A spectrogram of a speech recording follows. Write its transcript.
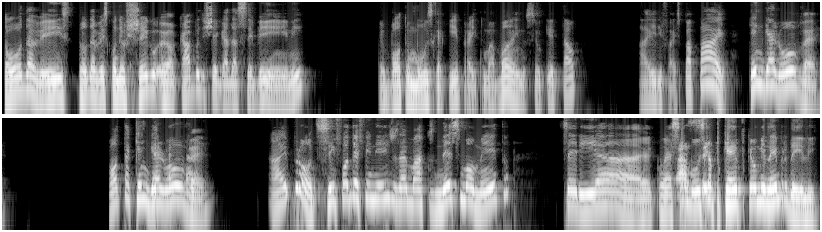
Toda vez, toda vez quando eu chego, eu acabo de chegar da CBN, eu boto música aqui para ir tomar banho, não sei o que e tal. Aí ele faz, papai, Can Get Over. Volta Get Over. Aí pronto, se for definir José Marcos nesse momento, seria com essa ah, música, porque, porque eu me lembro dele.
